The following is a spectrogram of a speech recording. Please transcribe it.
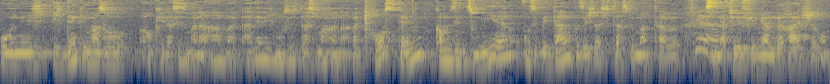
Und ich, ich denke immer so, okay, das ist meine Arbeit, eigentlich muss ich das machen. Aber trotzdem kommen sie zu mir und sie bedanken sich, dass ich das gemacht habe. Ja. Das ist natürlich für mich eine Bereicherung.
